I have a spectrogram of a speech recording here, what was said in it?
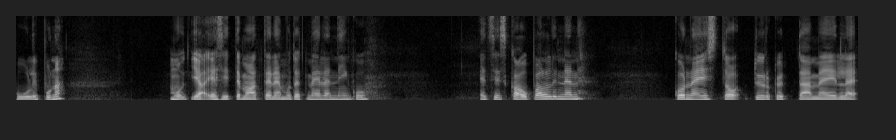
huulipuna. Mut, ja, ja sitten mä ajattelen, mutta että meille niin kuin, että siis kaupallinen koneisto tyrkyttää meille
